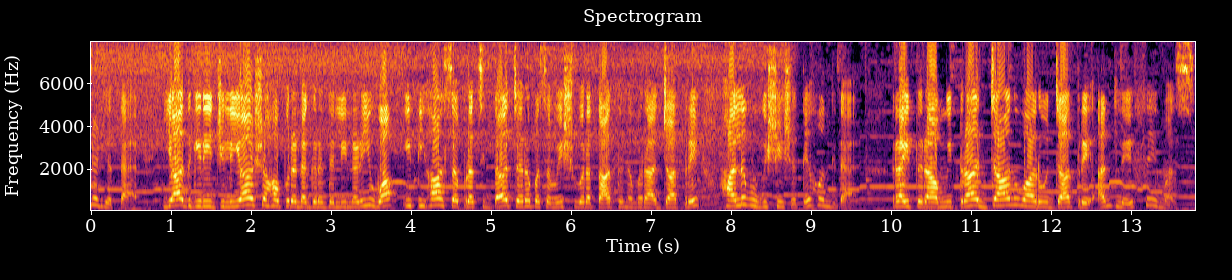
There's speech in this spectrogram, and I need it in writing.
ನಡೆಯುತ್ತೆ. ಯಾದಗಿರಿ ಜಿಲ್ಲೆಯ ಶಹಾಪುರ ನಗರದಲ್ಲಿ ನಡೆಯುವ ಇತಿಹಾಸ ಪ್ರಸಿದ್ಧ ಚರಬಸವೇಶ್ವರ ತಾತನವರ ಜಾತ್ರೆ ಹಲವು ವಿಶೇಷತೆ ಹೊಂದಿದೆ. ರೈತರ ಮಿತ್ರ ಜಾನುವಾರು ಜಾತ್ರೆ ಅಂತಲೇ ಫೇಮಸ್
